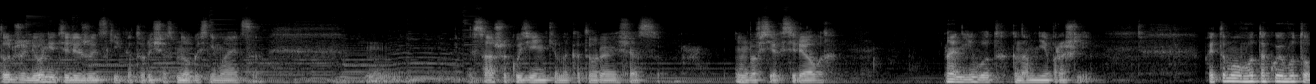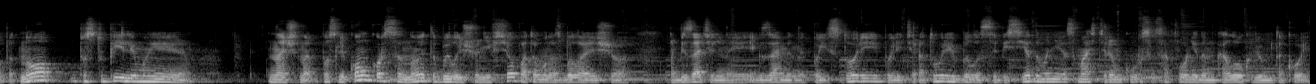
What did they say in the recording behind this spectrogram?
Тот же Леня Тележицкий, который сейчас много снимается, Саша Кузенькина, которая сейчас во всех сериалах, они вот к нам не прошли. Поэтому вот такой вот опыт. Но поступили мы значит, после конкурса, но это было еще не все. Потом у нас была еще обязательные экзамены по истории, по литературе, было собеседование с мастером курса, с Афониным, коллоквиум такой.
